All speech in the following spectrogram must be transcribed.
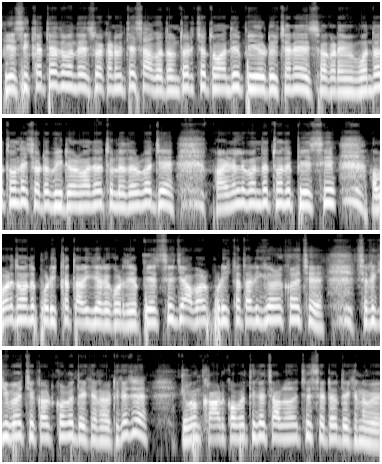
প্রিয় শিক্ষার্থী, তোমাদের এসো একাডেমিতে স্বাগতম। তো হচ্ছে তোমাদের প্রিয় ইউটিউব চ্যানেল এসো একাডেমি বন্ধু, তোমাদের ছোটো ভিডিওর মাধ্যমে তুলে ধরবো যে ফাইনালি বন্ধু, তোমাদের পিএসসি আবার তোমাদের পরীক্ষা তারিখ জারি করেছে পিএসসি যে আবার পরীক্ষা তারিখ জারি করেছে, সেটা কীভাবে চেক আউট করবে দেখে নাও, ঠিক আছে? এবং কার কবে থেকে চালু হয়েছে সেটা দেখে নেবে।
